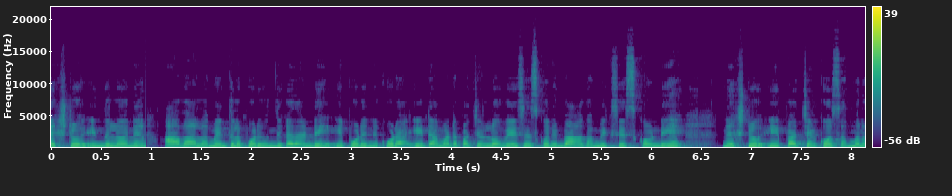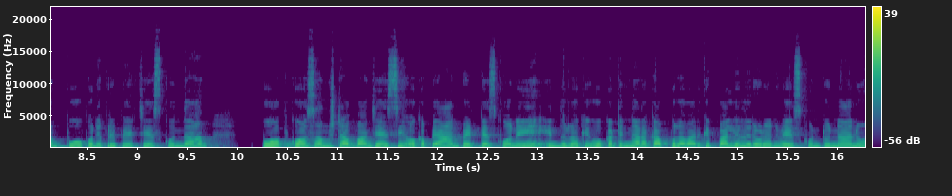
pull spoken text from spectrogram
నెక్స్ట్ ఇందులోనే ఆవాలో మెంతుల పొడి ఉంది కదండి. ఈ పొడిని కూడా ఈ టమాటా పచ్చడిలో వేసేసుకొని బాగా మిక్స్ చేసుకోండి. నెక్స్ట్ ఈ పచ్చడి కోసం మనం పోపుని ప్రిపేర్ చేసుకుందాం. పోపు కోసం స్టవ్ ఆన్ చేసి ఒక ప్యాన్ పెట్టేసుకొని ఇందులోకి ఒకటిన్నర కప్పుల వరకు పల్లీల నూనెను వేసుకుంటున్నాను.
